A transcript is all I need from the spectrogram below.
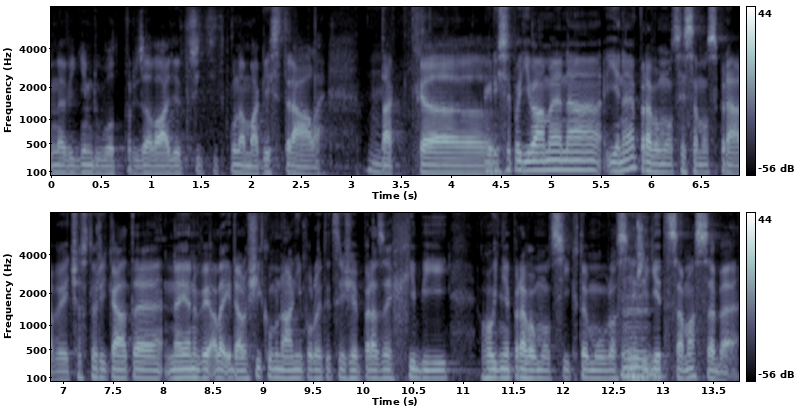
nevidím důvod, proč zavádět třicítku na magistrále. Hmm. Tak, uh... Když se podíváme na jiné pravomoci samozprávy, často říkáte nejen vy, ale i další komunální politici, že Praze chybí hodně pravomocí k tomu vlastně hmm. řídit sama sebe.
